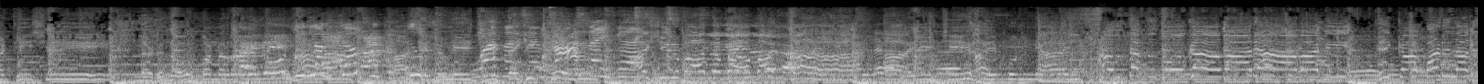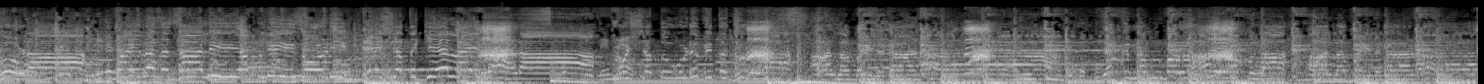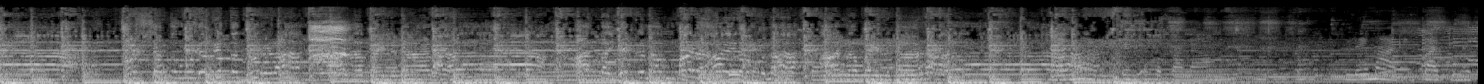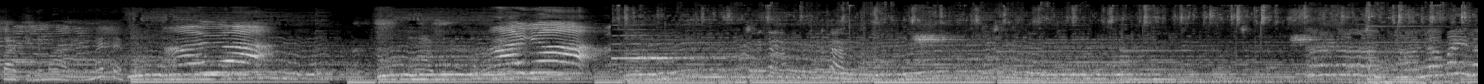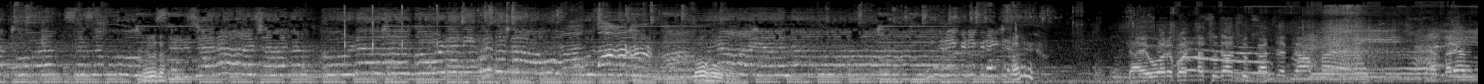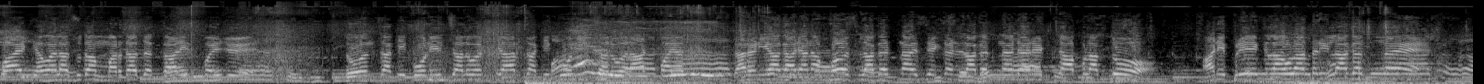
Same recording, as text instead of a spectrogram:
पाठीशी लढलो पण रडलो हासिल मी जीत ही केली आशीर्वाद बाबांचा. आईची हाय पुण्याई. सावतात दोघ वाऱ्यावानी भिका पडला घोडा. व्हायरल झाली आपली जोडी. देशात केला हो हो ड्रायव्हर बनणं सुद्धा सुखाचं काम नाही. सगळ्यात पाय ठेवायला सुद्धा मर्दाचं काळीच पाहिजे. दोन चाकी कोणी चालवत चार चाकी कोणी चालवत आठ पायात. कारण या गाड्यांना फर्स्ट लागत नाही सेकंड लागत नाही डायरेक्ट टाप लागतो. आणि ब्रेक लावला तरी लागत नाही.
